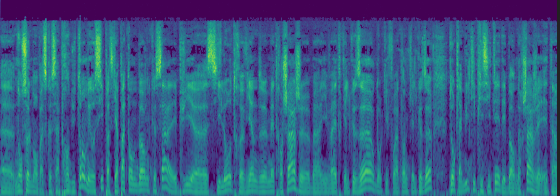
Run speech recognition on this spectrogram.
Euh, non seulement parce que ça prend du temps, mais aussi parce qu'il n'y a pas tant de bornes que ça. Et puis, euh, si l'autre vient de mettre en charge, euh, ben, il va être quelques heures, donc il faut attendre quelques heures. Donc la multiplicité des bornes de recharge est, est un,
